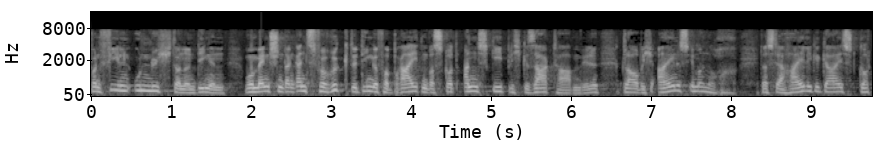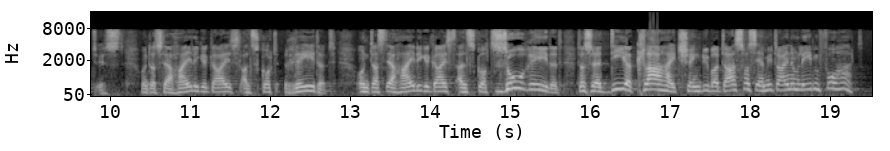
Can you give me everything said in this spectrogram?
von vielen unnüchternen Dingen, wo Menschen dann ganz verrückte Dinge verbreiten, was Gott angeblich gesagt haben will, glaube ich eines immer noch, dass der Heilige Geist Gott ist und dass der Heilige Geist als Gott redet und dass der Heilige Geist als Gott so redet, dass er dir Klarheit schenkt über das, was er mit deinem Leben vorhat.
